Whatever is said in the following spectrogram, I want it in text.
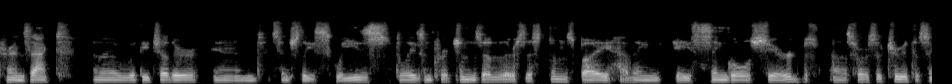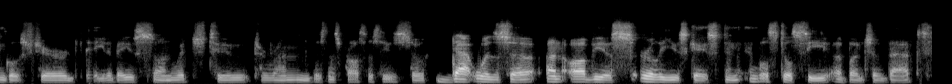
transact uh, with each other and essentially squeeze delays and frictions out of their systems by having a single shared uh, source of truth, a single shared database on which to to run business processes. So that was uh, an obvious early use case, and, and we'll still see a bunch of that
